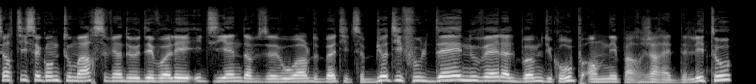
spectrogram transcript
Sortie Second to Mars vient de dévoiler It's the End of the World but It's a Beautiful Day, nouvel album du groupe emmené par Jared Leto.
